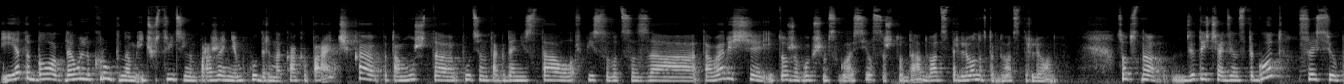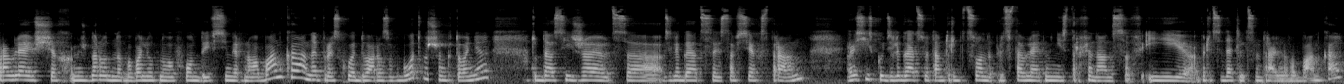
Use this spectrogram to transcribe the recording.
И это было довольно крупным и чувствительным поражением Кудрина как аппаратчика, потому что Путин тогда не стал вписываться за товарища и тоже, в общем, согласился, что да, 20 триллионов, так 20 триллионов. Собственно, 2011 год, сессия управляющих Международного валютного фонда и Всемирного банка, она происходит два раза в год в Вашингтоне. Туда съезжаются делегации со всех стран. Российскую делегацию там традиционно представляет министр финансов и председатель Центрального банка.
